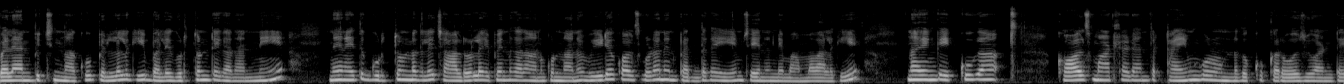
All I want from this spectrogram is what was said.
భలే అనిపించింది నాకు. పిల్లలకి భలే గుర్తుంటాయి కదా అన్నీ. నేనైతే గుర్తుండదులే చాలా రోజులు అయిపోయింది కదా అనుకున్నాను. వీడియో కాల్స్ కూడా నేను పెద్దగా ఏం చేయనండి మా అమ్మ వాళ్ళకి. నాకు ఇంకా ఎక్కువగా కాల్స్ మాట్లాడేంత టైం కూడా ఉండదు ఒక్కొక్క రోజు. అంటే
